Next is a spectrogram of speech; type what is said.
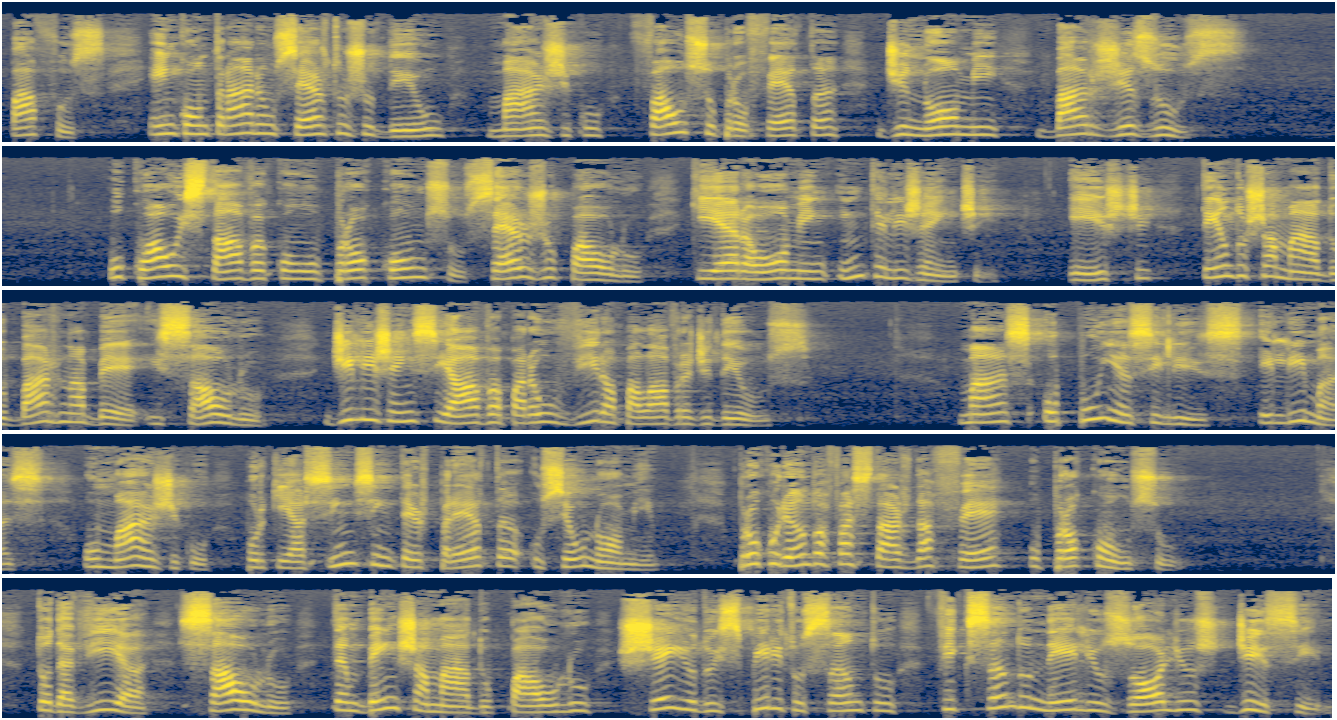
Pafos, encontraram certo judeu, mágico, falso profeta, de nome Bar Jesus, o qual estava com o procônsul Sérgio Paulo, que era homem inteligente. Este, tendo chamado Barnabé e Saulo, diligenciava para ouvir a palavra de Deus. Mas opunha-se-lhes Elimas, o mágico, porque assim se interpreta o seu nome, procurando afastar da fé o procônsul. Todavia, Saulo, também chamado Paulo, cheio do Espírito Santo, fixando nele os olhos, disse:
